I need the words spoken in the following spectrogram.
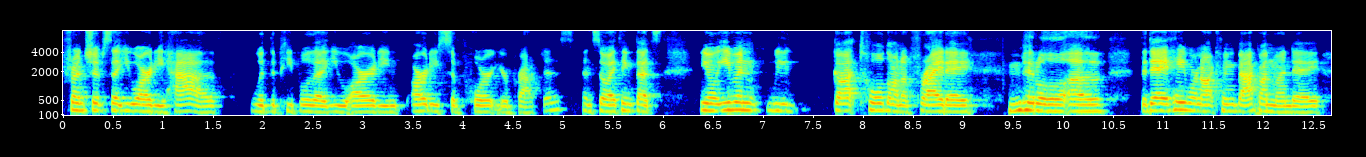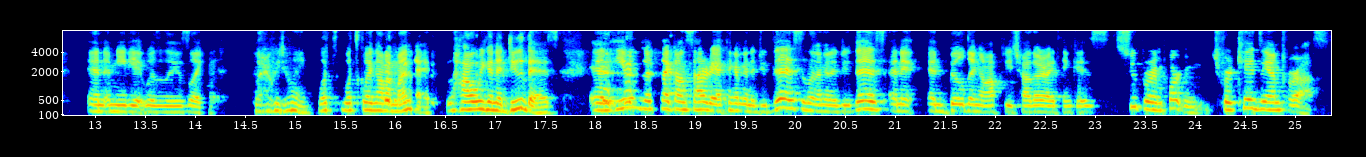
friendships that you already have with the people that you already already support your practice. And so i think that's you know even we got told on a friday middle of the day hey we're not coming back on monday and immediately was like what are we doing? What's what's going on on Monday? How are we going to do this? And even just like on Saturday, I think I'm going to do this, and then I'm going to do this, and it and building off each other, I think is super important for kids and for us.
